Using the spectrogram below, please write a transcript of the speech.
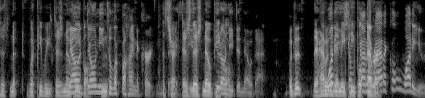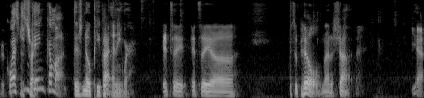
There's no what people. There's no, people. don't need to look behind the curtain. That's right. There's you- there's no people. You don't need to know that. But this, there haven't What been are you, any some people kind ever. of radical? What are you, the Question That's right. King? Come on. There's no people Pat- anywhere. it's a it's a uh, it's a pill, not a shot. Yeah,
